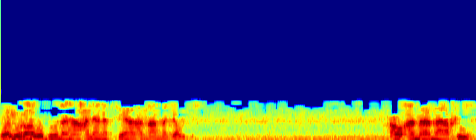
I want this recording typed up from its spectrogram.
ويراودونها على نفسها أمام زوجه أو أمام أخيه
